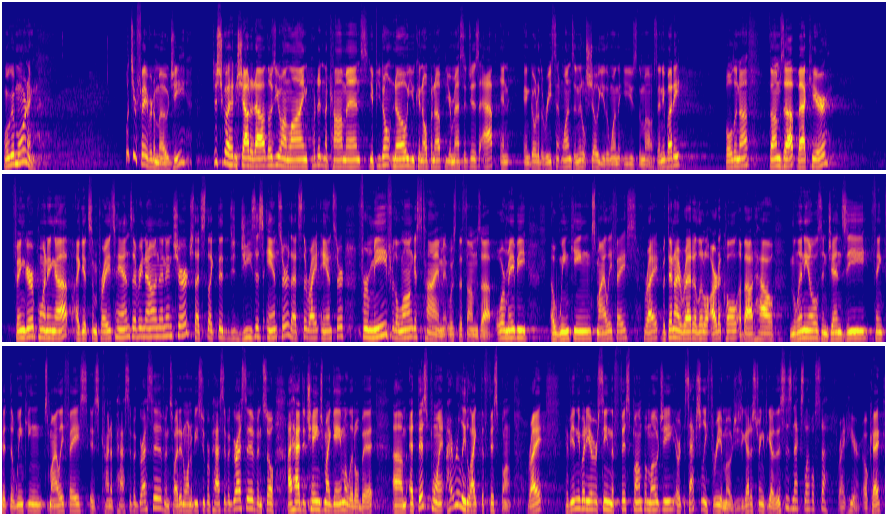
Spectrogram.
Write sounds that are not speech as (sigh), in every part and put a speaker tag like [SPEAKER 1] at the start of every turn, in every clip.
[SPEAKER 1] Well, good morning. What's your favorite emoji? Just go ahead and shout it out. Those of you online, put it in the comments. If you don't know, you can open up your messages app and, and go to the recent ones, and it'll show you the one that you use the most. Anybody? Bold enough? Thumbs up back here. Finger pointing up. I get some praise hands every now and then in church. That's like the Jesus answer. That's the right answer. For me, for the longest time, it was the thumbs up. Or maybe a winking smiley face, right? But then I read a little article about how millennials and Gen Z think that the winking smiley face is kind of passive aggressive, and so I didn't want to be super passive aggressive, and so I had to change my game a little bit. Um, at this point, I really like the fist bump, right? Have anybody ever seen the fist bump emoji? Or it's actually three emojis. You got to string it together. This is next level stuff right here, okay?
